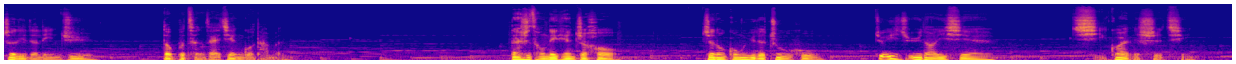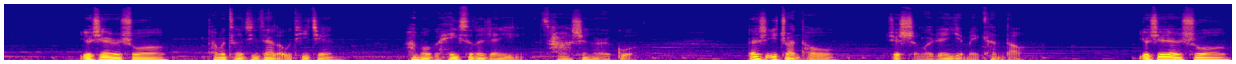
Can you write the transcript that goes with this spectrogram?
这里的邻居都不曾再见过他们。但是从那天之后，这栋公寓的住户就一直遇到一些奇怪的事情。有些人说，他们曾经在楼梯间和某个黑色的人影擦身而过，但是一转头，却什么人也没看到。有些人说，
